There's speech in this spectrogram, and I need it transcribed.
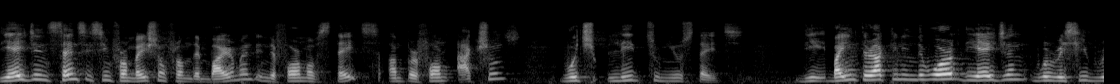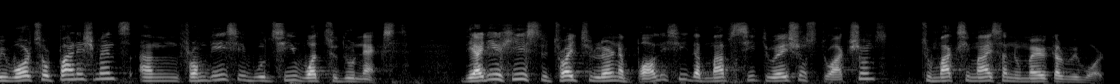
The agent senses information from the environment in the form of states and perform actions which lead to new states. The, by interacting in the world, the agent will receive rewards or punishments, and from this, it will see what to do next. The idea here is to try to learn a policy that maps situations to actions to maximize a numerical reward.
